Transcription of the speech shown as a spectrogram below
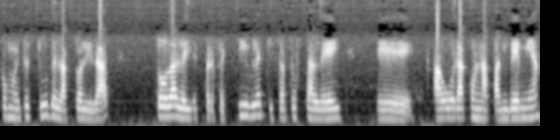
como dices tú, de la actualidad. Toda ley es perfectible, quizás esta ley eh, ahora con la pandemia,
